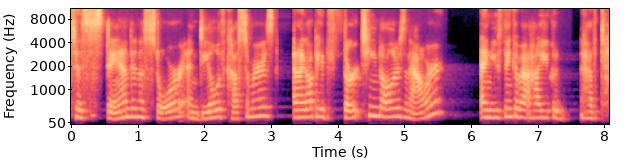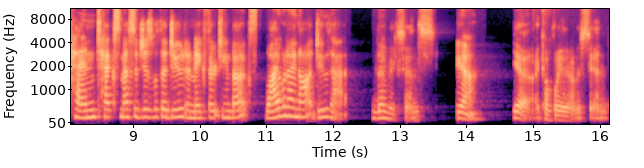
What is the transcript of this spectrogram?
to stand in a store and deal with customers, and I got paid $13 an hour. And you think about how you could have 10 text messages with a dude and make 13 bucks. Why would I not do that? That makes sense. Yeah. Yeah, I completely understand.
